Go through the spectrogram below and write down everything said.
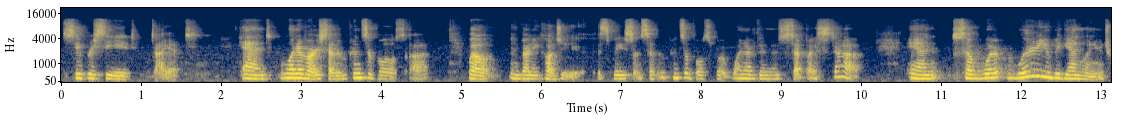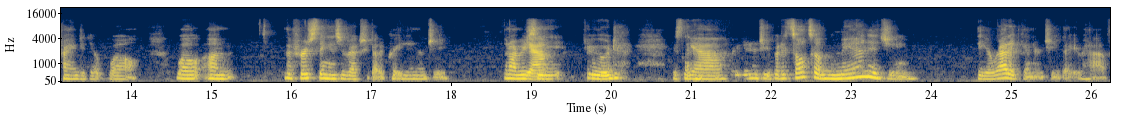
supersede diet. And one of our seven principles, uh, well, in body ecology, it's based on seven principles, but one of them is step by step. And so, where where do you begin when you're trying to get well? Well, um, the first thing is you've actually got to create energy, and obviously, yeah. food is going to yeah. great energy, but it's also managing the erratic energy that you have.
